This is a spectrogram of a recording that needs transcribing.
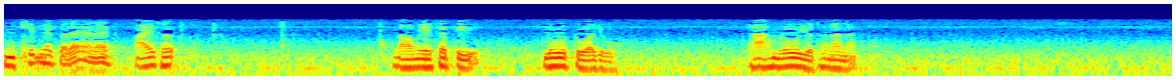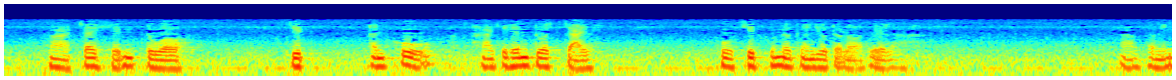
มันคิดในก็ได้อะไรไปเถอะ เรามีสติรู้ตัวอยู่ ตามรู้อยู่เท่านั้นนะ หากจะเห็นตัวจิต อันผู้หากจะเห็นตัวใจ ผู้คิดผู้นึกกันอยู่ตลอดเวลาเอาเท่านี้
